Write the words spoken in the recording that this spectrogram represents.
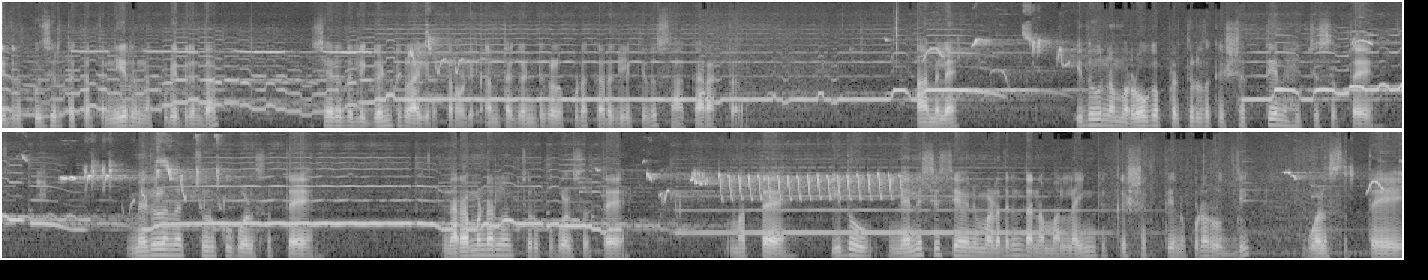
ಇದನ್ನು ಕುದಿಸಿರ್ತಕ್ಕಂಥ ನೀರನ್ನು ಕುಡಿಯೋದ್ರಿಂದ ಶರೀರದಲ್ಲಿ ಗಂಟುಗಳಾಗಿರುತ್ತೆ ನೋಡಿ, ಅಂಥ ಗಂಟುಗಳು ಕೂಡ ಕರಗಲಿಕ್ಕೆ ಇದು ಸಹಕಾರ ಆಗ್ತದೆ. ಆಮೇಲೆ ಇದು ನಮ್ಮ ರೋಗ ಪ್ರತಿರೋಧಕ ಶಕ್ತಿಯನ್ನು ಹೆಚ್ಚಿಸುತ್ತೆ, ಮೆದುಳನ್ನು ಚುರುಕುಗೊಳಿಸುತ್ತೆ ನರಮಂಡಲವನ್ನು ಚುರುಕುಗೊಳಿಸುತ್ತೆ. ಮತ್ತು ಇದು ನೆನೆಸಿ ಸೇವನೆ ಮಾಡೋದ್ರಿಂದ ನಮ್ಮ ಲೈಂಗಿಕ ಶಕ್ತಿಯನ್ನು ಕೂಡ ವೃದ್ಧಿಗೊಳಿಸುತ್ತೆ.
